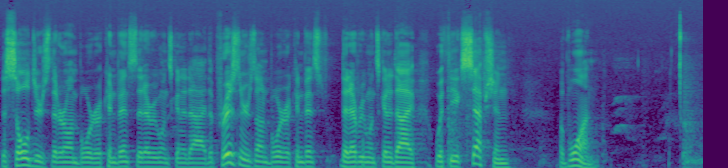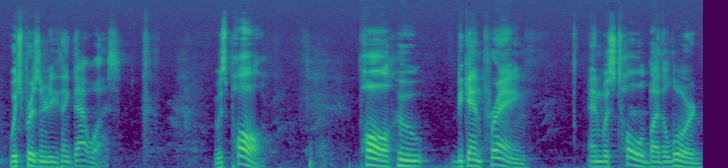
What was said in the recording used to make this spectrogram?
The soldiers that are on board are convinced that everyone's going to die. The prisoners on board are convinced that everyone's going to die, with the exception of one. Which prisoner do you think that was? It was Paul. Paul, who began praying and was told by the Lord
